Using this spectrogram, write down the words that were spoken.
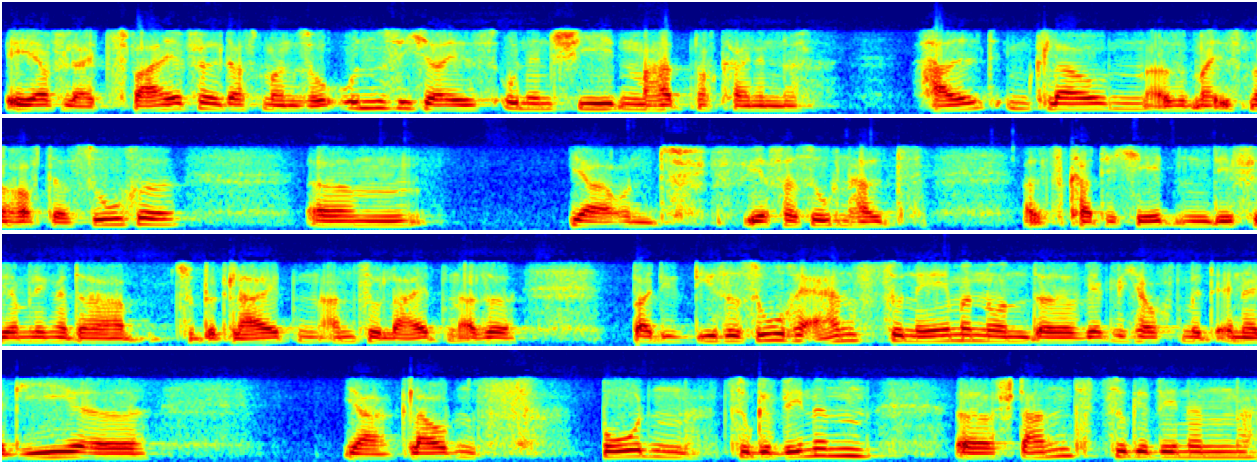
Eher vielleicht Zweifel, dass man so unsicher ist, unentschieden, man hat noch keinen Halt im Glauben, also man ist noch auf der Suche. Ähm, ja, und wir versuchen halt als Katecheten die Firmlinge da zu begleiten, anzuleiten, also bei die, dieser Suche ernst zu nehmen und äh, wirklich auch mit Energie äh, ja, Glaubensboden zu gewinnen, Stand zu gewinnen,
